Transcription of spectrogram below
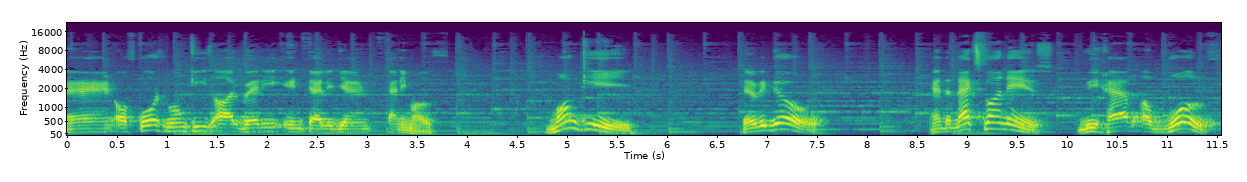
And of course, monkeys are very intelligent animals. Monkey. Here we go. And the next one is we have a wolf.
